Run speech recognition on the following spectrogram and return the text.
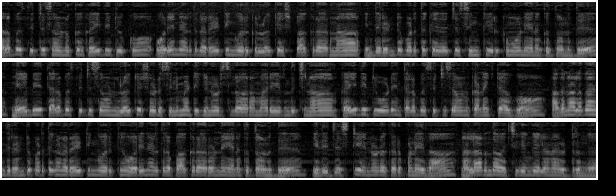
தளபதி சிட்டி செவனுக்கும் கைதி டூக்கும் ஒரே நேரத்துல ரைட்டிங் ஒர்க் லோகேஷ் பாக்குறாருன்னா இந்த ரெண்டு படத்துக்கு ஏதாச்சும் சிங்க் இருக்குமோன்னு எனக்கு தோணுது. மேபி தளபதி சிட்டி செவன் லோகேஷோட சினிமாட்டிக் யூனிவர்ஸ்ல வர மாதிரி இருந்துச்சுன்னா கைதி டூவோடையும் தளபதி சிட்டி செவன் கனெக்ட் ஆகும். அதனால தான் இந்த ரெண்டு படத்துக்கான ரைட்டிங் வரைக்கும் ஒரே நேரத்தில் பார்க்குறாருன்னு எனக்கு தோணுது. இது ஜஸ்ட் என்னோட கற்பனை தான் நல்லா இருந்தால் வச்சுக்கோங்க இல்லைன்னா விட்டுருங்க.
